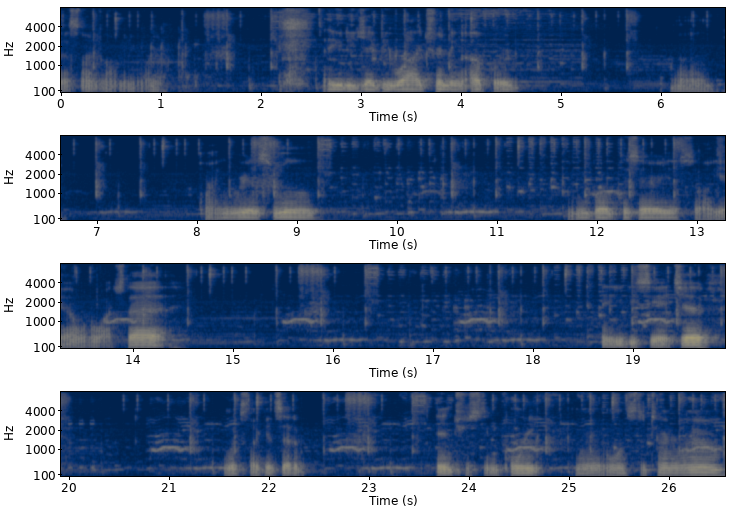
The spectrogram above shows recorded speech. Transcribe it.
That's not going anywhere. AUDJPY trending upward. Um, real smooth. We broke this area, so yeah, I want to watch that. AUDCHF. Looks like it's at an interesting point where it wants to turn around.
